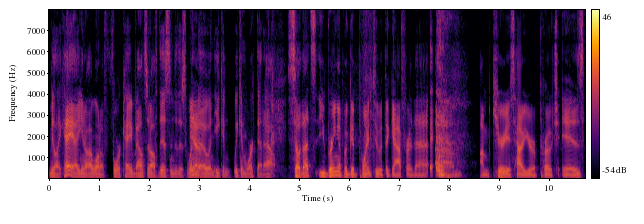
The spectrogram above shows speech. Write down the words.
be like, hey, I, you know, I want a 4K bouncing off this into this window, and he can we can work that out. So that's you bring up a good point too with the gaffer that um, I'm curious how your approach is.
